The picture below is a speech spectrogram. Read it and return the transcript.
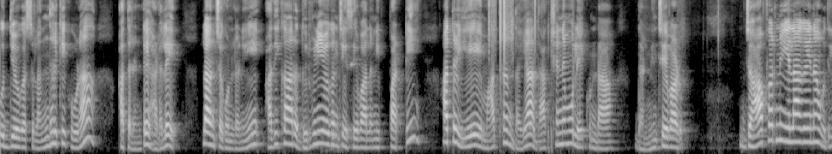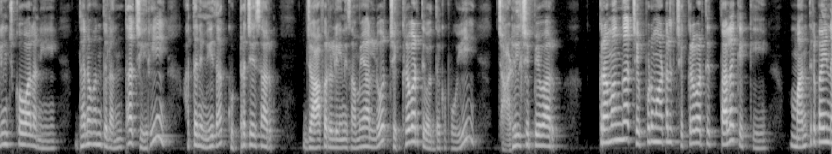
ఉద్యోగస్తులందరికీ కూడా అతడంటే హడలే. లంచగొండ్లని అధికార దుర్వినియోగం చేసే వాళ్ళని పట్టి అతడు ఏమాత్రం దయా దాక్షిణ్యము లేకుండా దండించేవాడు. జాఫర్ను ఎలాగైనా వదిలించుకోవాలని ధనవంతులంతా చేరి అతని మీద కుట్ర చేశారు. జాఫరు లేని సమయాల్లో చక్రవర్తి వద్దకు పోయి చాడీలు చెప్పేవారు. క్రమంగా చెప్పుడు మాటలు చక్రవర్తి తలకెక్కి మంత్రిపైన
